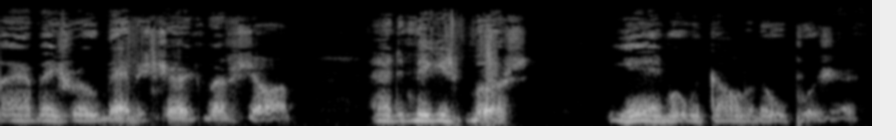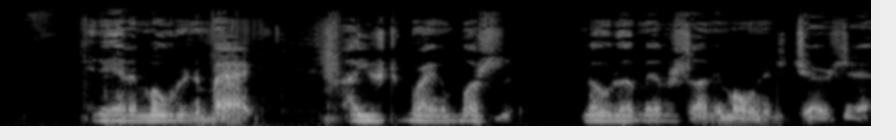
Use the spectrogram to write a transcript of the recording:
Airbase Road Baptist Church, Brother Sharp. I had the biggest bus. He had what we called an old pusher. And he had a motor in the back. I used to bring a bus load up every Sunday morning to church there.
